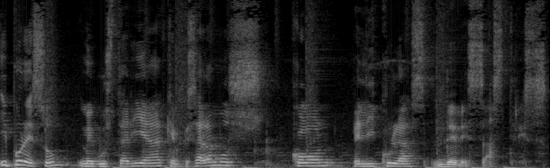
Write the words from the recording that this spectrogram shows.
Y por eso me gustaría que empezáramos con películas de desastres.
